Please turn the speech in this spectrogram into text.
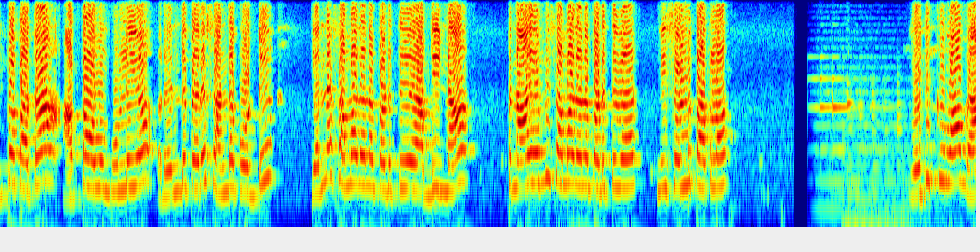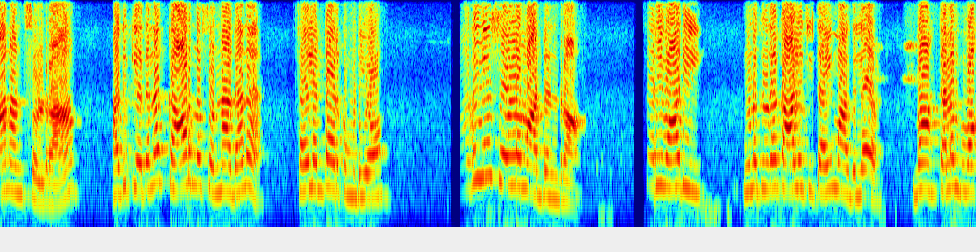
இப்ப பார்த்தா அப்பாவும் புள்ளையும் ரெண்டு பேரும் சண்டை போட்டு என்ன சமாதானப்படுத்து அப்படின்னா இப்ப நான் எப்படி சமாதானப்படுத்துவேன்? நீ சொல்லு பாக்கலாம் எதுக்குவா வேணான்னு சொல்றான்? அதுக்கு எதனா காரணம் சொன்னாதானே? சைலண்டா இருக்க முடியும். அதையும் சொல்ல மாட்டேன்றான். சரி வாடி. உனக்கு தான் காலேஜ் டைம் ஆகுதுல வா கிளம்பு வா.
